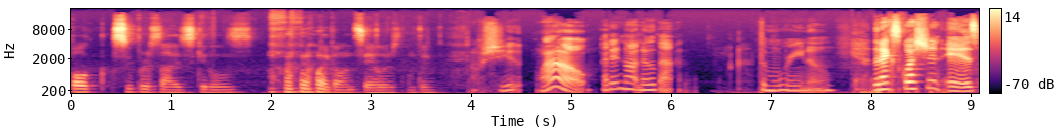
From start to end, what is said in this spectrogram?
bulk supersized Skittles, like on sale or something. Oh shoot! Wow, I did not know that. The more you know. The next question is,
